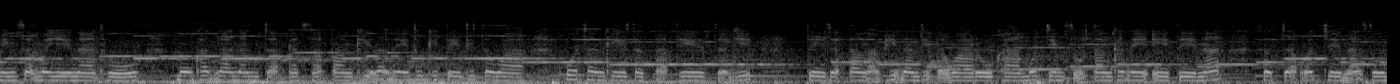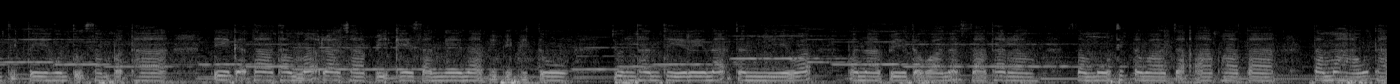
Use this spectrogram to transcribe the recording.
มิงสมเยนาโถโมคัตลานันจะกัสสะปังคิละเนทุกิเตทิตวาโพชังเคสัตตะเทจะยิเตจะตังอภินันทิตวาโรคามุจิงสุตังคเนเอเตนะ สัจจวัจเจนะโสนติเตหุนตุสัมปทา เอกตาธรรมราชาปิเคสันเนนาพิปิปิโตจุนทันเทเรนะจันเยวะปนาเปตวานัสสาธารังสัมโมทิตวาจะอาพาตาตัมมหาวุฒา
